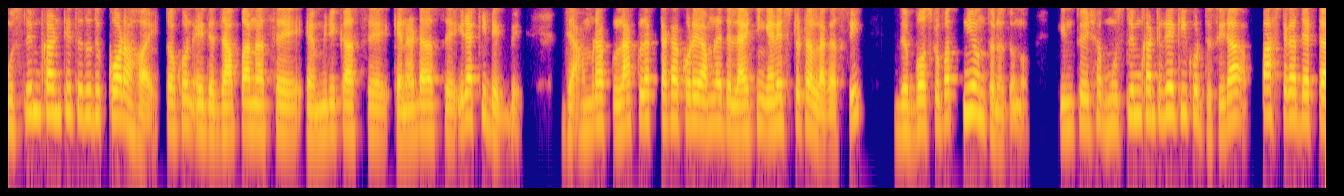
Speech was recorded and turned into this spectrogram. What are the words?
মুসলিম কান্ট্রিতে যদি করা হয়, তখন এই যে জাপান আছে, আমেরিকা আছে, কানাডা আছে, এরা কি দেখবে? যে আমরা লাখ, লাখ টাকা করে আমরা যে লাইটিং অ্যানেস্টোটা লাগাচ্ছি যে বজ্রপাত নিয়ন্ত্রণের জন্য। কিন্তু এসব মুসলিম কান্ট্রিরা কি করতেছে? এরা পাঁচ টাকা দিয়ে একটা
